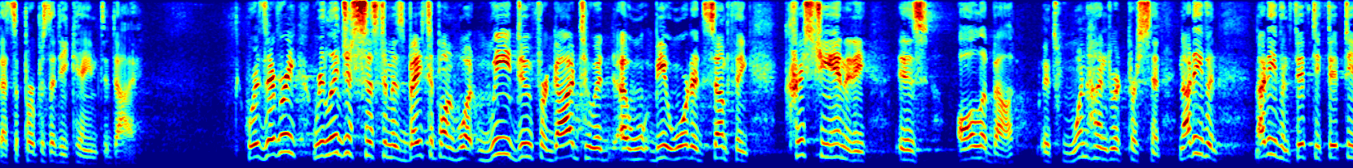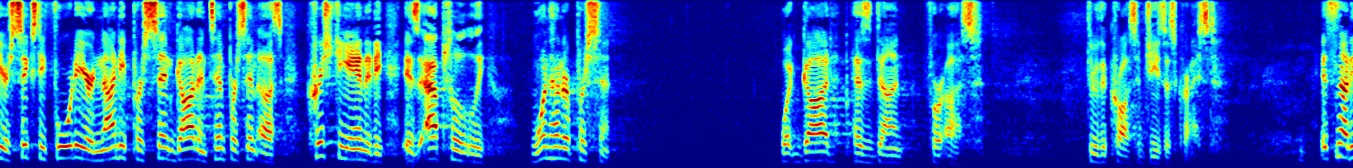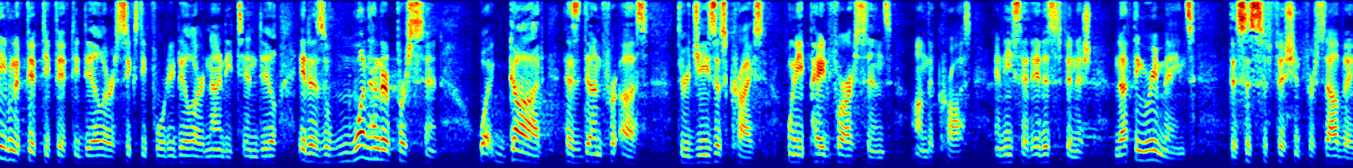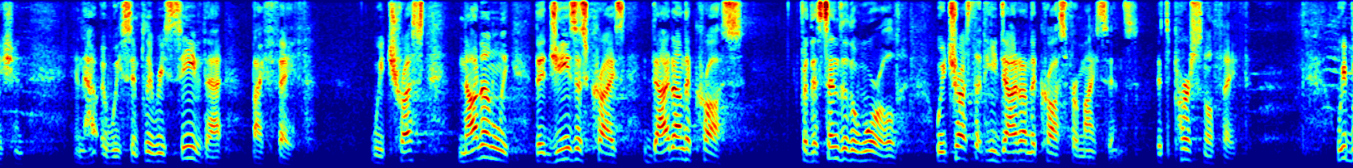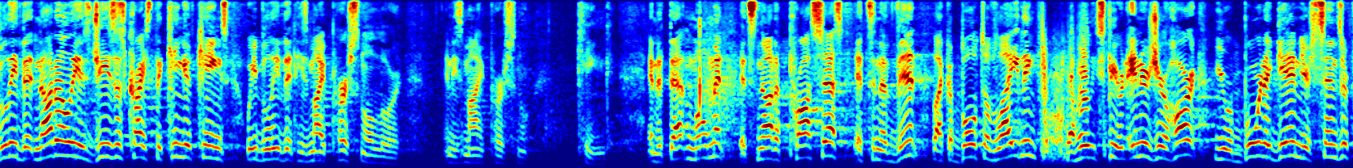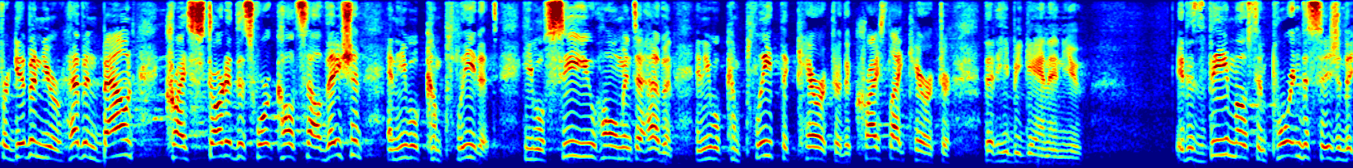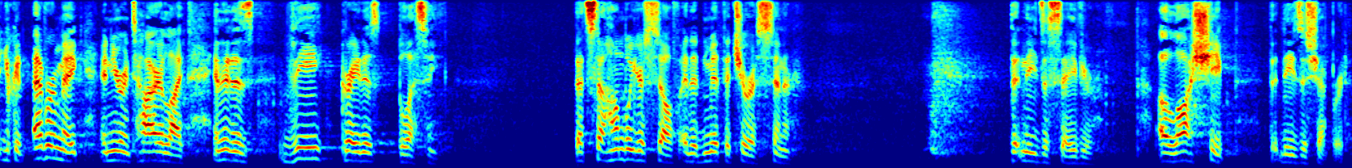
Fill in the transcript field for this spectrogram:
That's the purpose that he came to die. Whereas every religious system is based upon what we do for God to uh, be awarded something, Christianity is all about. It's 100%. Not even, not even 50 50 or 60 40 or 90% God and 10% us. Christianity is absolutely 100% what God has done for us. through the cross of Jesus Christ. It's not even a 50 50 deal or a 60 40 deal or a 90 10 deal. It is 100% what God has done for us through Jesus Christ when He paid for our sins on the cross. And He said, It is finished. Nothing remains. This is sufficient for salvation. And we simply receive that by faith. We trust not only that Jesus Christ died on the cross for the sins of the world, we trust that He died on the cross for my sins. It's personal faith. We believe that not only is Jesus Christ the King of Kings, we believe that He's my personal Lord and He's my personal King. And at that moment, it's not a process, it's an event like a bolt of lightning. The Holy Spirit enters your heart. You're born again. Your sins are forgiven. You're heaven bound. Christ started this work called salvation, and He will complete it. He will see you home into heaven, and He will complete the character, the Christ like character that He began in you. It is the most important decision that you could ever make in your entire life, and it is the greatest blessing. That's to humble yourself and admit that you're a sinner that needs a Savior, a lost sheep that needs a shepherd.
